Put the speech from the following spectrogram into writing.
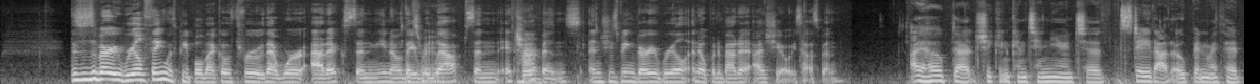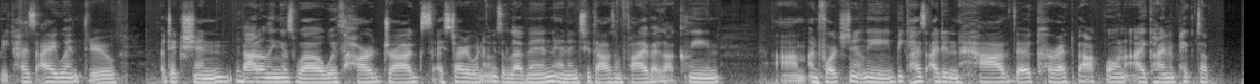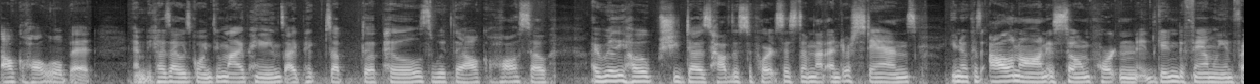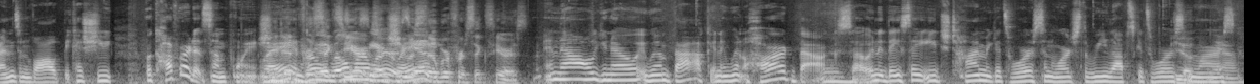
this is a very real thing with people that go through that were addicts and, you know, they That's real. relapse and it Sure. happens. And she's being very real and open about it as she always has been. I hope that she can continue to stay that open with it because I went through addiction, battling as well with hard drugs. I started when I was 11, and in 2005 I got clean. Um, unfortunately, because I didn't have the correct backbone, I kind of picked up alcohol a little bit. And because I was going through my pains, I picked up the pills with the alcohol. So I really hope she does have the support system that understands, you know, because Al Anon is so important getting the family and friends involved because she recovered at some point, She right? did And for her six willpower years. was She was great. sober for six years. And now, you know, it went back and it went hard back. Mm. So, and they say each time it gets worse and worse, the relapse gets worse and worse. Yeah.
